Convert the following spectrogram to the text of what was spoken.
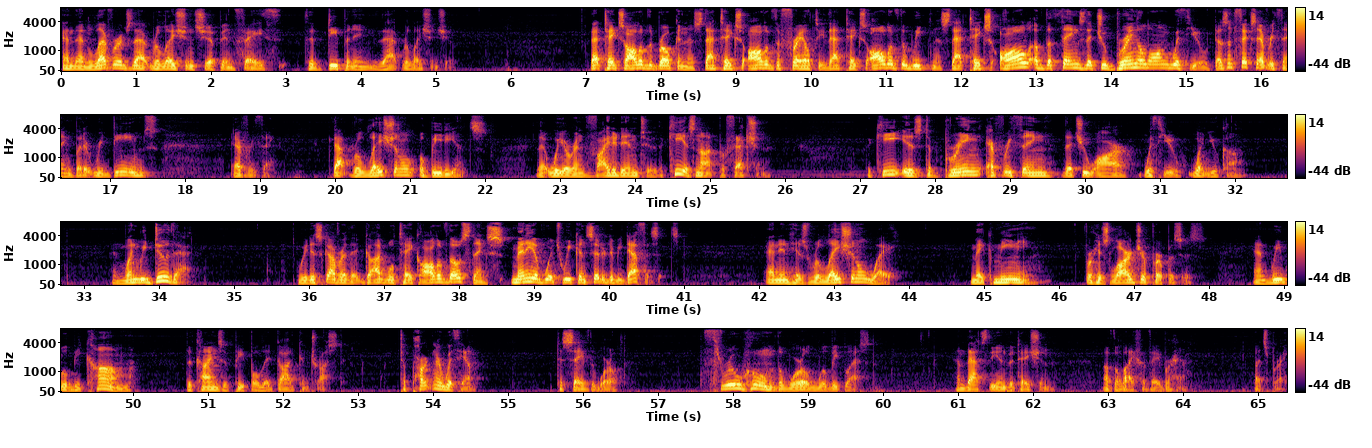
and then leverage that relationship in faith to deepening that relationship. That takes all of the brokenness, that takes all of the frailty, that takes all of the weakness, that takes all of the things that you bring along with you. Doesn't fix everything, but it redeems everything. That relational obedience that we are invited into. The key is not perfection. The key is to bring everything that you are with you when you come. And when we do that, we discover that God will take all of those things, many of which we consider to be deficits, and in His relational way, make meaning for His larger purposes. And we will become the kinds of people that God can trust to partner with Him to save the world through whom the world will be blessed. And that's the invitation of the life of Abraham. Let's pray.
